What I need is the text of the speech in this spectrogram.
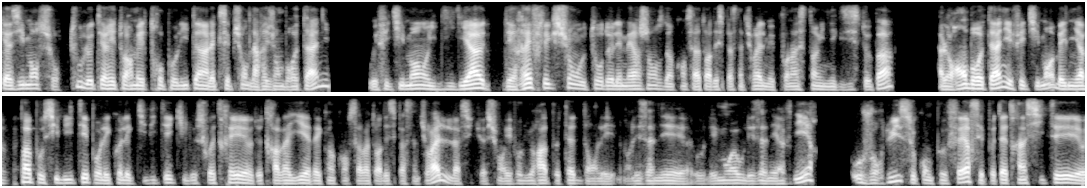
quasiment sur tout le territoire métropolitain, à l'exception de la région Bretagne, où effectivement il y a des réflexions autour de l'émergence d'un conservatoire d'espaces naturels, mais pour l'instant il n'existe pas. Alors en Bretagne, effectivement, ben, il n'y a pas possibilité pour les collectivités qui le souhaiteraient euh, de travailler avec un conservatoire d'espaces naturels. La situation évoluera peut-être dans dans les années, ou les mois ou les années à venir. Aujourd'hui, ce qu'on peut faire, c'est peut-être inciter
